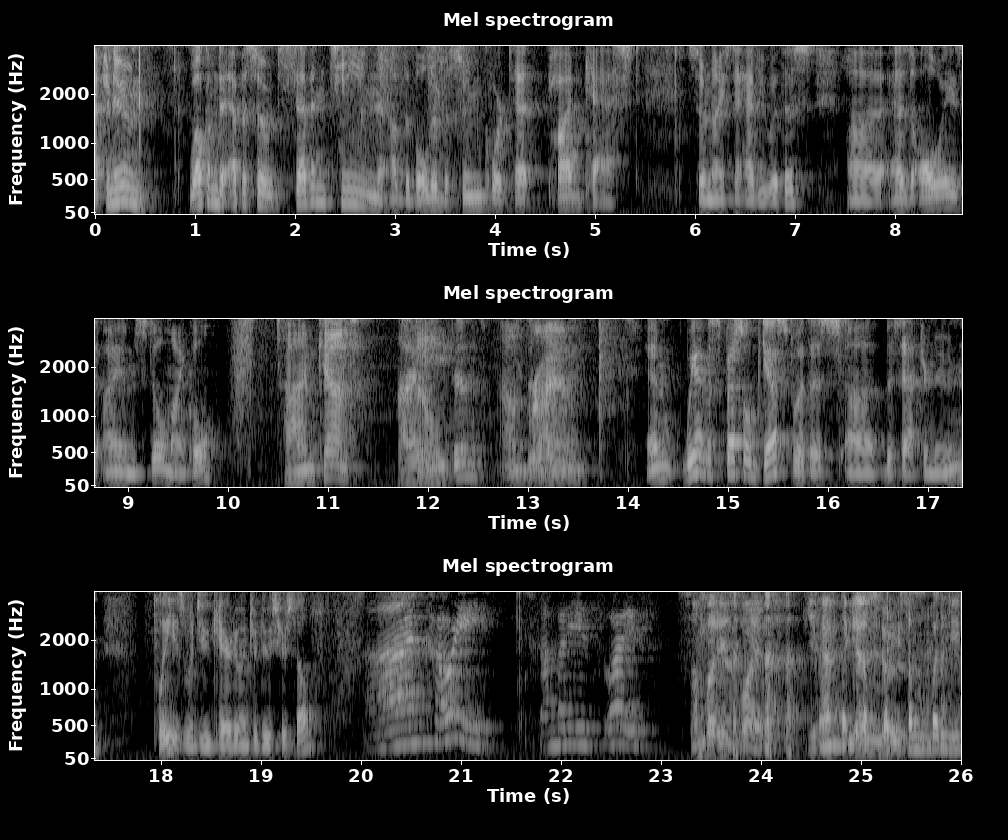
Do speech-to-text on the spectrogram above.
afternoon. Welcome to episode 17 of the Boulder Bassoon Quartet podcast. So nice to have you with us. Uh, as always, I am still Michael, I'm Kent. I'm Still. Ethan. I'm Brian. and we have a special guest with us uh, this afternoon. Please, would you care to introduce yourself? I'm Cody, somebody's wife. Somebody's wife. You have to guess somebody, who. somebody.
